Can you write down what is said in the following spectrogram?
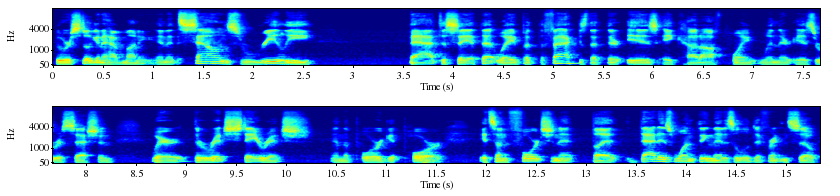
who are still going to have money. And it sounds really bad to say it that way, but the fact is that there is a cutoff point when there is a recession where the rich stay rich and the poor get poor. It's unfortunate, but that is one thing that is a little different. And so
